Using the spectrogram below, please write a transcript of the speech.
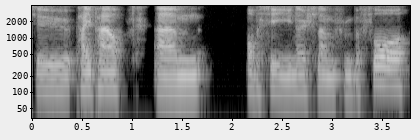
to PayPal. Um, obviously you know Shalom from before.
